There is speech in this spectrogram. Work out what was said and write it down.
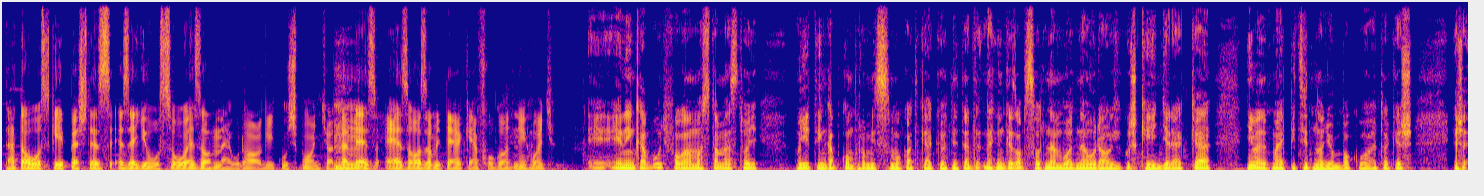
tehát ahhoz képest ez, ez egy jó szó, ez a neuralgikus pontja. Mm-hmm. Tehát mhm. ez, ez az, amit el kell fogadni, hogy én inkább úgy fogalmaztam ezt, hogy, hogy itt inkább kompromisszumokat kell kötni. Tehát nekünk ez abszolút nem volt neuralgikus két gyerekkel. Nyilván ők már egy picit nagyobbak voltak, és, és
